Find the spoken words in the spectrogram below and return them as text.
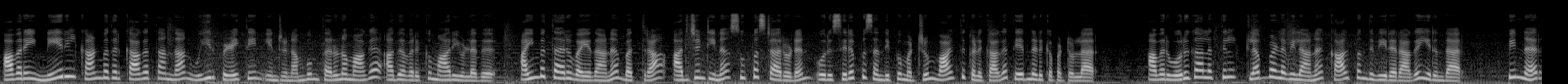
அவரை நேரில் காண்பதற்காகத்தான் தான் உயிர் பிழைத்தேன் என்று நம்பும் தருணமாக அது அவருக்கு மாறியுள்ளது. ஐம்பத்தாறு வயதான பத்ரா அர்ஜென்டினா சூப்பர் ஸ்டாருடன் ஒரு சிறப்பு சந்திப்பு மற்றும் வாழ்த்துக்களுக்காக தேர்ந்தெடுக்கப்பட்டுள்ளார். அவர் ஒரு காலத்தில் கிளப் அளவிலான கால்பந்து வீரராக இருந்தார். பின்னர்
